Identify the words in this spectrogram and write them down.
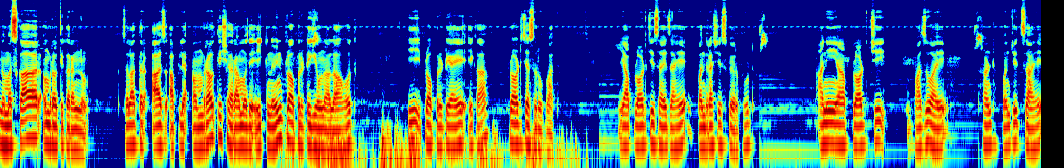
नमस्कार अमरावतीकरांनो. चला तर आज आपल्या अमरावती शहरामध्ये एक नवीन प्रॉपर्टी घेऊन आलो आहोत. ही प्रॉपर्टी आहे एका प्लॉटच्या स्वरूपात. या प्लॉटची साईज आहे पंधराशे स्क्वेअर फूट आणि या प्लॉटची बाजू आहे फ्रंट पंचवीसचा आहे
